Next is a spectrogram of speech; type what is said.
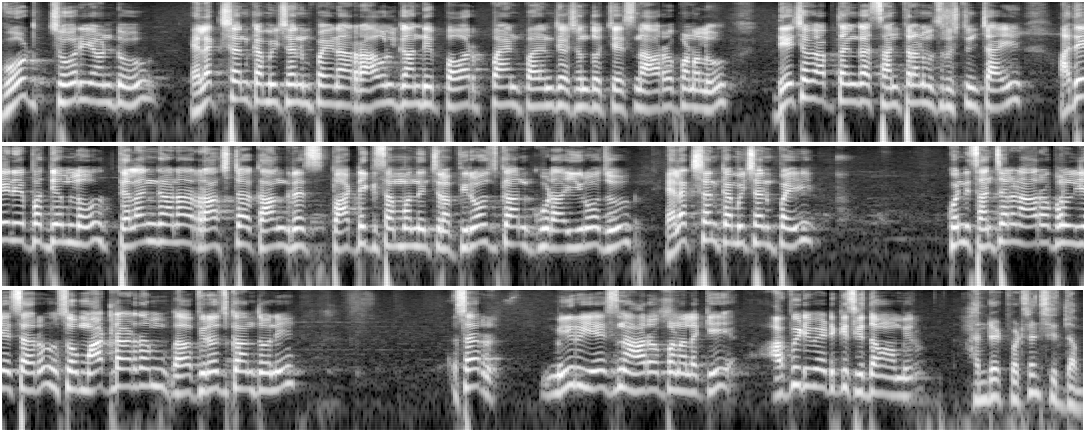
ఓట్ చోరీ అంటూ ఎలక్షన్ కమిషన్ పైన రాహుల్ గాంధీ పవర్ పాయింట్ ప్రజెంటేషన్తో చేసిన ఆరోపణలు దేశవ్యాప్తంగా సంచలనం సృష్టించాయి. అదే నేపథ్యంలో తెలంగాణ రాష్ట్ర కాంగ్రెస్ పార్టీకి సంబంధించిన ఫిరోజ్ ఖాన్ కూడా ఈరోజు ఎలక్షన్ కమిషన్పై కొన్ని సంచలన ఆరోపణలు చేశారు. సో మాట్లాడదాం ఫిరోజ్ ఖాన్తోని. సార్ మీరు చేసిన ఆరోపణలకి అఫిడవిట్కి సిద్ధమా మీరు? హండ్రెడ్ పర్సెంట్ సిద్ధం.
